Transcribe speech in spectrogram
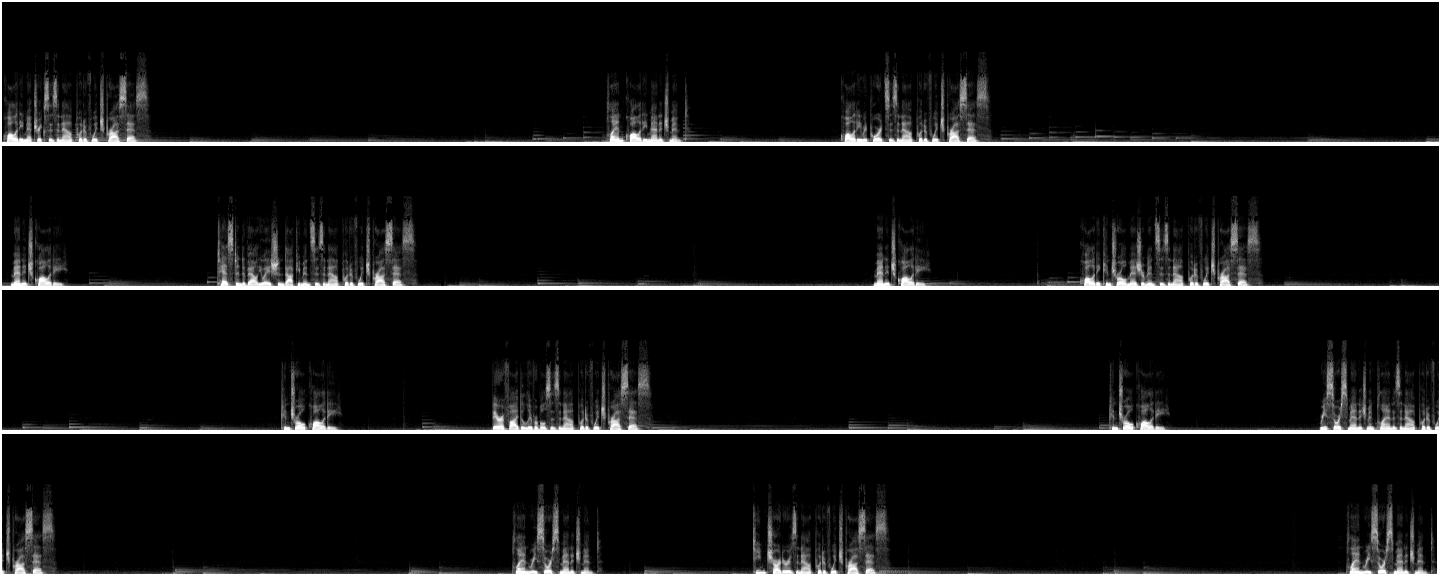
Quality metrics is an output of which process? Plan quality management. Quality reports is an output of which process? Manage quality. Test and evaluation documents is an output of which process? Manage quality. Quality control measurements is an output of which process? Control quality. Verify deliverables is an output of which process? Control quality. Resource management plan is an output of which process? Plan resource management. Team charter is an output of which process? Plan resource management.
